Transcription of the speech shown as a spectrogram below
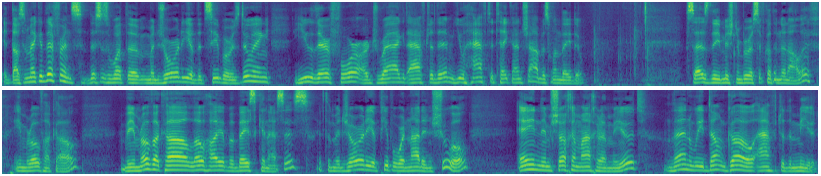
it doesn't make a difference. This is what the majority of the tzibur is doing. You therefore are dragged after them. You have to take on Shabbos when they do. Says the Mishnah Berurah Sifkat and Aleph, Imrov Hakal. V'imrov Hakal lo haya bebeis kenesis. If the majority of people were not in shul, ein nimshachem miyut, then we don't go after the miyud.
